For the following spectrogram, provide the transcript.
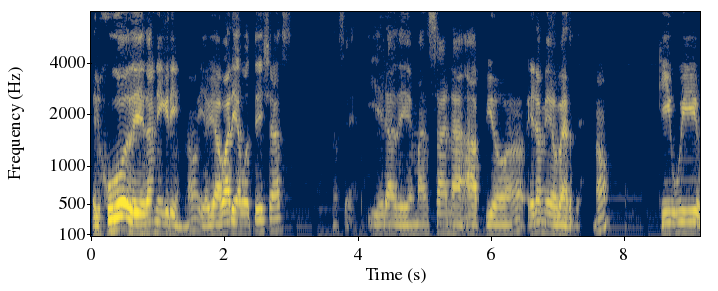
el jugo de Danny Green, ¿no? Y había varias botellas, no sé, y era de manzana, apio. Era medio verde, ¿no? Kiwi,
